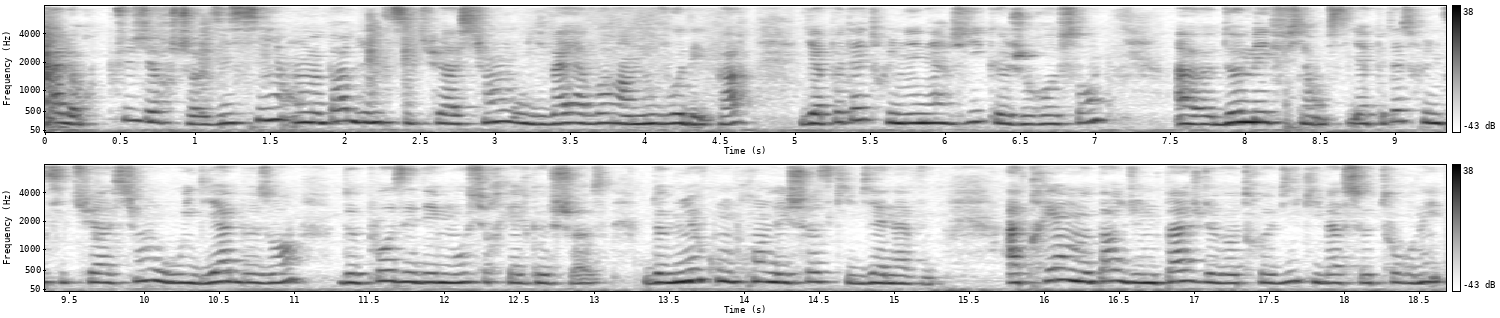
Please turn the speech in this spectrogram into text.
Alors, plusieurs choses. Ici, on me parle d'une situation où il va y avoir un nouveau départ. Il y a peut-être une énergie que je ressens euh, de méfiance. Il y a peut-être une situation où il y a besoin de poser des mots sur quelque chose, de mieux comprendre les choses qui viennent à vous. Après, on me parle d'une page de votre vie qui va se tourner.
